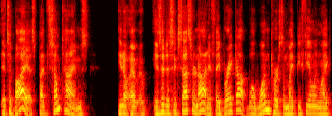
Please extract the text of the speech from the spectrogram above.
it's a bias but sometimes you know uh, uh, is it a success or not if they break up well one person might be feeling like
